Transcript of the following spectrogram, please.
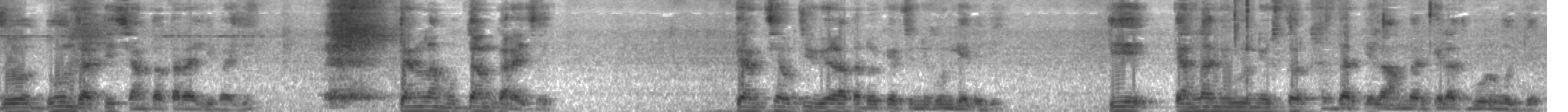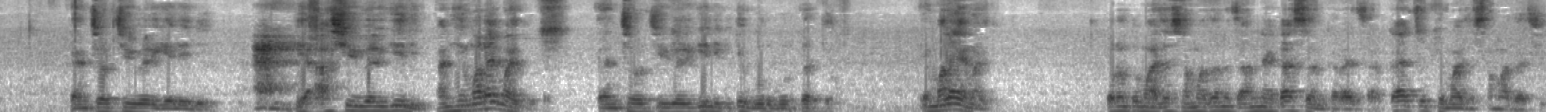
जो दोन जातीत शांतता राहिली पाहिजे त्यांना मुद्दाम करायचे त्यांच्यावरची वेळ आता डोक्यावरची निघून गेलेली. ते त्यांना निवडून येऊस तर खासदार केला आमदार केलाच गोड बोलते. त्यांच्यावरची वेळ गेलेली. ती अशी वेळ गेली आणि हे मलाही माहीत होतं. त्यांच्यावरची वेळ गेली की ते गुरगुर करते. हे मलाही माहीत परंतु माझ्या समाजानेच अन्याय का सहन करायचा? काय चूक आहे माझ्या समाजाची?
